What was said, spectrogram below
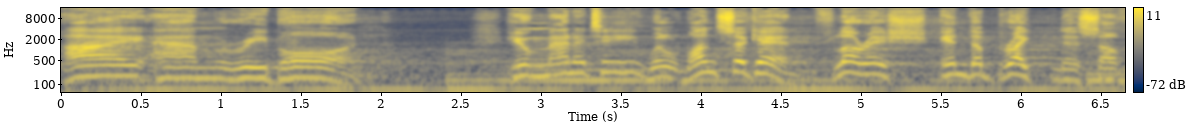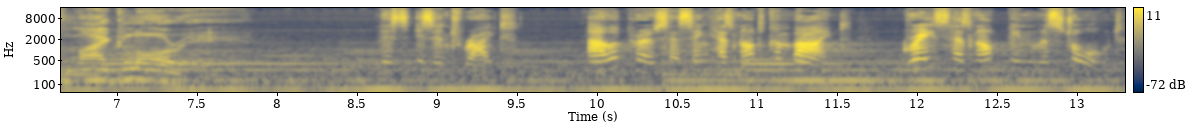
I am reborn. Humanity will once again flourish in the brightness of my glory. This isn't right. Our processing has not combined. Grace has not been restored.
